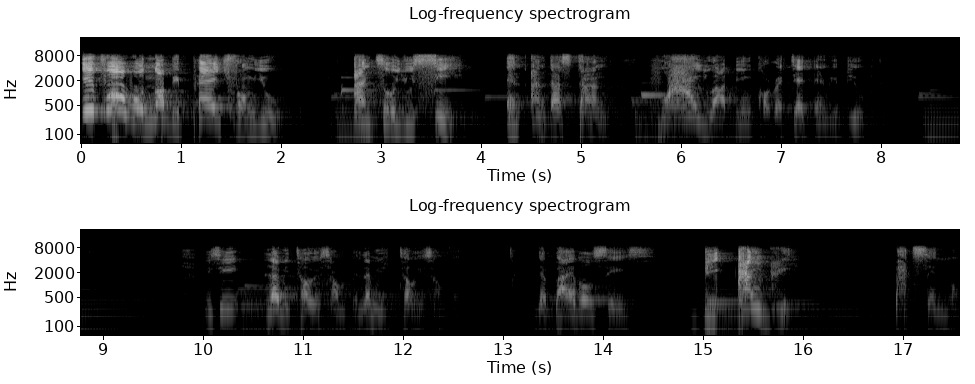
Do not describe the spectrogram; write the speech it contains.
Evil will not be purged from you until you see and understand why you are being corrected and rebuked. You see, let me tell you something. Let me tell you something. The Bible says, be angry, but sin not.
